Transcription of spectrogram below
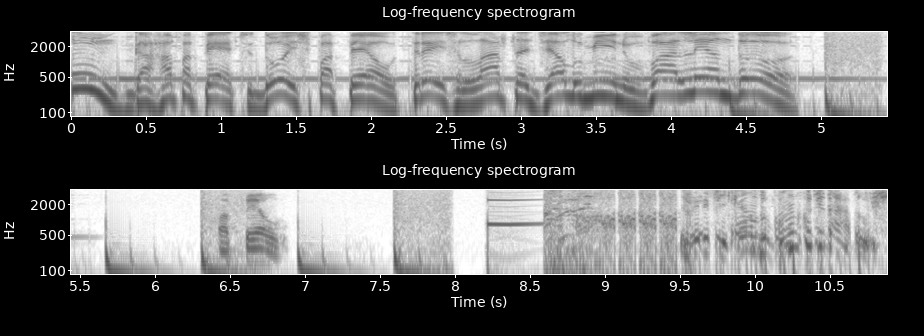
1. Um, garrafa PET. 2. Papel. 3. Lata de alumínio. Valendo! Papel. Verificando o banco de dados.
